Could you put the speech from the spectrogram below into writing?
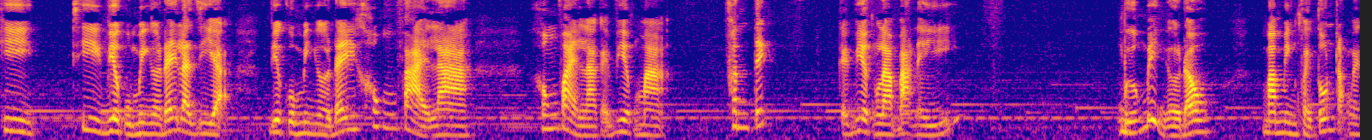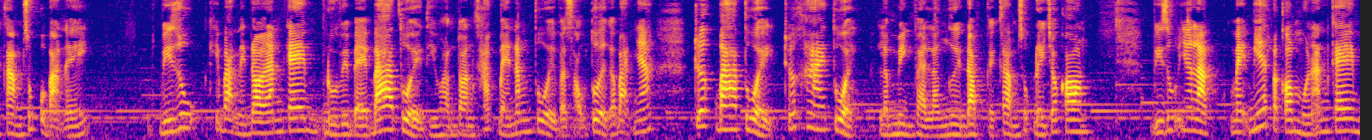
thì thì việc của mình ở đây là gì ạ? Việc của mình ở đây không phải là không phải là cái việc mà phân tích cái việc là bạn ấy bướng bỉnh ở đâu mà mình phải tôn trọng cái cảm xúc của bạn ấy. Ví dụ khi bạn ấy đòi ăn kem Đối với bé 3 tuổi thì hoàn toàn khác bé 5 tuổi và 6 tuổi các bạn nhé Trước 3 tuổi, trước 2 tuổi là mình phải là người đọc cái cảm xúc đấy cho con. Ví dụ như là mẹ biết là con muốn ăn kem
